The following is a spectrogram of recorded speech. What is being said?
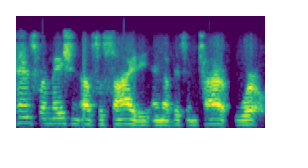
transformation of society and of this entire world.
